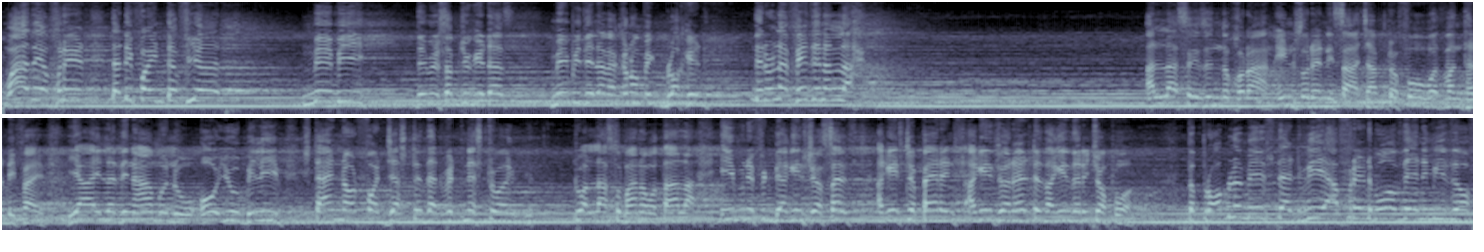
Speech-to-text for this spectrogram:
Why are they afraid that if I interfere, maybe they will subjugate us, maybe they'll have economic blockade. They don't have faith in Allah. Allah says in the Quran, in Surah Nisa, chapter 4, verse 135, Ya illadhina amanu, O you believe, stand out for justice that witness to, to Allah subhanahu wa ta'ala, even if it be against yourself, against your parents, against your relatives, against the rich or poor. The problem is that we are afraid more of the enemies of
